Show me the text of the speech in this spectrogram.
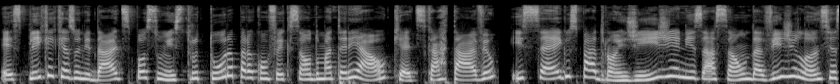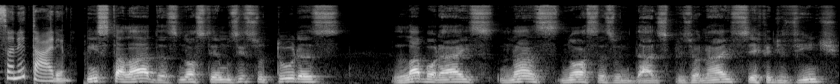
explica que as unidades possuem estrutura para confecção do material, que é descartável, e segue os padrões de higienização da vigilância sanitária. Instaladas, nós temos estruturas laborais nas nossas unidades prisionais, cerca de 20,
